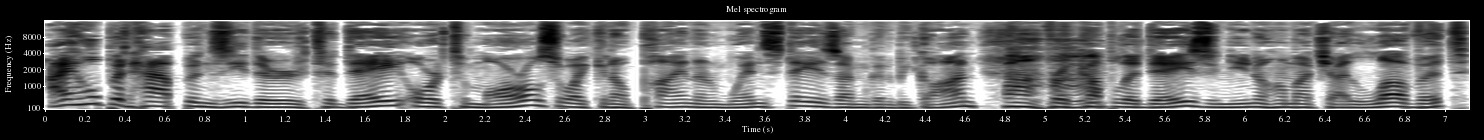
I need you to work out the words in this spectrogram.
I hope it happens either today or tomorrow, so I can opine on Wednesday, as I'm going to be gone for a Uh-huh. couple of days, and you know how much I love it.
